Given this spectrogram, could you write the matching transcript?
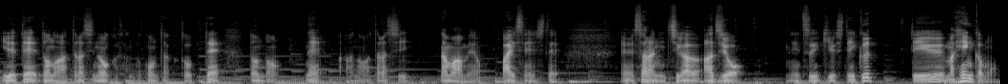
入れてどんどん新しい農家さんとコンタクトを取ってどんどんねあの新しい生飴を焙煎して、えー、さらに違う味を、ね、追求していくっていう、まあ、変化も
